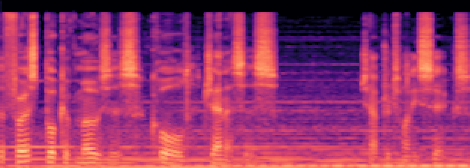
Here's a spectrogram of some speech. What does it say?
The first book of Moses, called Genesis, chapter 26.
